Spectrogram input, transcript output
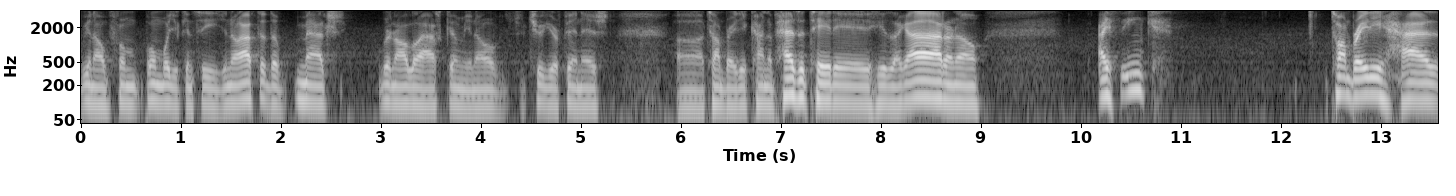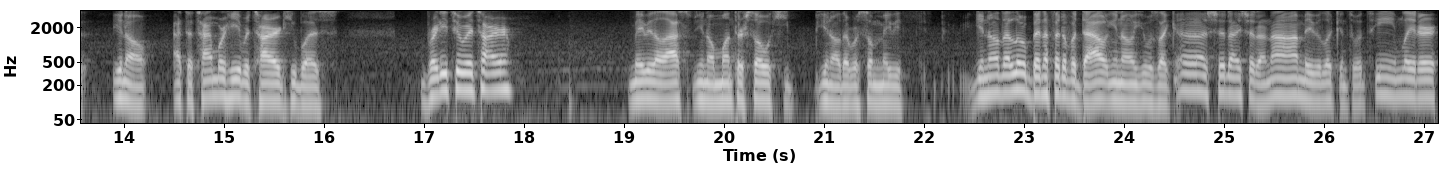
you know from from what you can see. You know after the match, Ronaldo asked him, you know, chew your finish. Uh, Tom Brady kind of hesitated. He's like, ah, I don't know. I think Tom Brady had, you know, at the time where he retired, he was ready to retire. Maybe the last, you know, month or so, he, you know, there was some maybe, you know, that little benefit of a doubt. You know, he was like, uh, should I, should I not? Maybe look into a team later,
